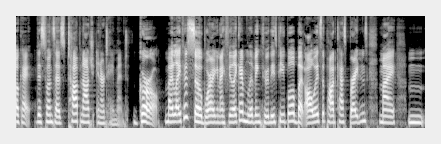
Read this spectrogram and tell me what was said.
okay, this one says top notch entertainment. Girl, my life is so boring and I feel like I'm living through these people, but always the podcast brightens my m-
